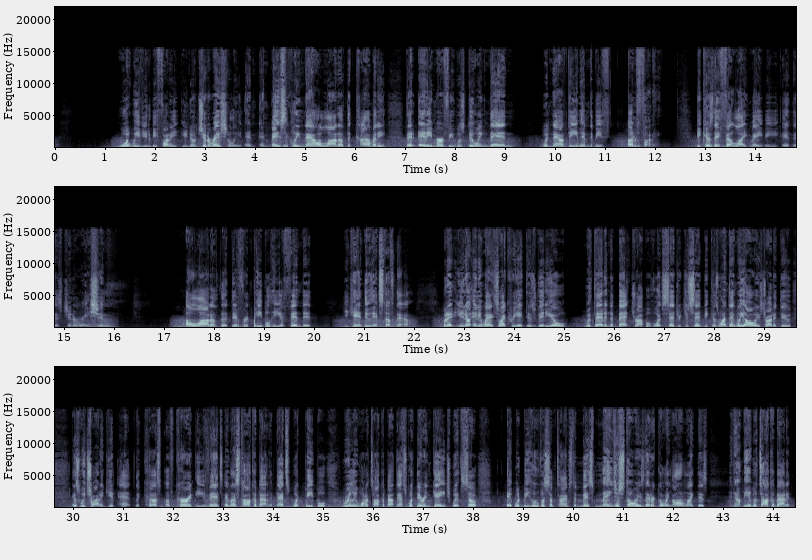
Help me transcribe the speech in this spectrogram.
what we view to be funny, you know, generationally. And, and basically now a lot of the comedy that Eddie Murphy was doing then would now deem him to be unfunny because they felt like maybe in this generation, a lot of the different people he offended, you can't do that stuff now. But, it, you know, anyway, so I create this video with that in the backdrop of what Cedric just said, because one thing we always try to do is we try to get at the cusp of current events and let's talk about it. That's what people really want to talk about. That's what they're engaged with. So it would behoove us sometimes to miss major stories that are going on like this and not be able to talk about it.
